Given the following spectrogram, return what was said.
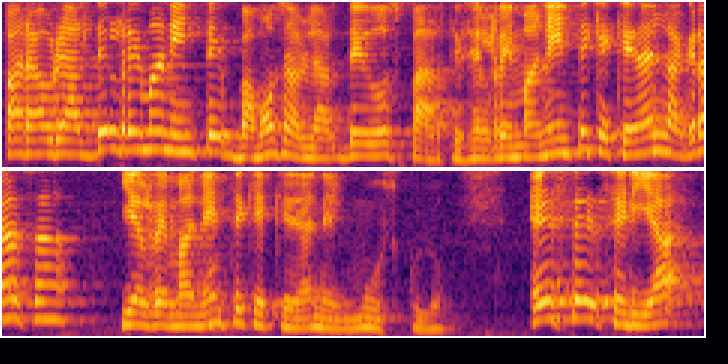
Para hablar del remanente vamos a hablar de dos partes, el remanente que queda en la grasa y el remanente que queda en el músculo. Este sería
